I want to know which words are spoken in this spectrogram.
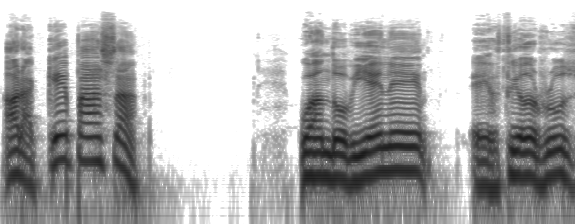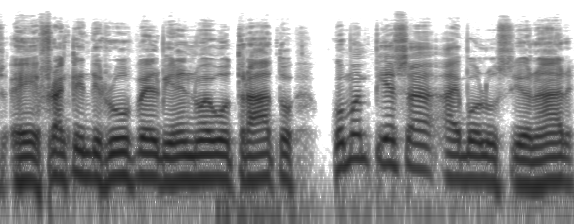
Ahora, ¿qué pasa cuando viene eh, eh, Franklin D. Roosevelt, viene el nuevo trato. ¿Cómo empieza a evolucionar?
